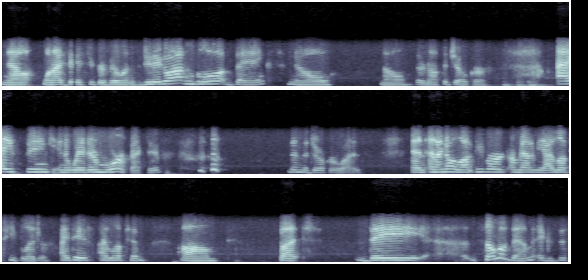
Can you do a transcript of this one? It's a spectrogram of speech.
Now, when I say supervillains, do they go out and blow up banks? No, no, they're not the Joker. I think, in a way, they're more effective than the Joker was and and I know a lot of people are, are mad at me. I loved Heath Ledger. I did. I loved him. Um, but they, some of them exist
